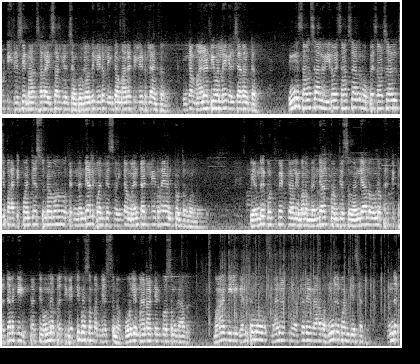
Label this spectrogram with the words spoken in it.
పోటీ చేసి నాలుగు సార్లు ఐదు సార్లు గెలిచాం. కొంతమంది లీడర్లు ఇంకా మైనార్టీ లీడర్లే అంటారు. ఇంకా మైనార్టీ వాళ్ళే గెలిచారంటారు. ఇన్ని సంవత్సరాలు ఇరవై సంవత్సరాలు ముప్పై సంవత్సరాల నుంచి పార్టీకి పనిచేస్తున్నాము నంద్యాలకు పనిచేస్తున్నాం. ఇంకా మైనార్టీ లీడరే అంటుంటారు మనం మీ అందరూ గుర్తుపెట్టుకోవాలి మనం నంద్యాలకు పనిచేస్తున్నాం నంద్యాలలో ఉన్న ప్రతి ప్రజలకి ప్రతి ఉన్న ప్రతి వ్యక్తి కోసం పనిచేస్తున్నాం. ఓన్లీ మైనార్టీల కోసం కాదు. మాకు ఈ గెలుపులో మైనార్టీ ఒక్కరే కాదు అందరూ పనిచేశారు. అందరు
